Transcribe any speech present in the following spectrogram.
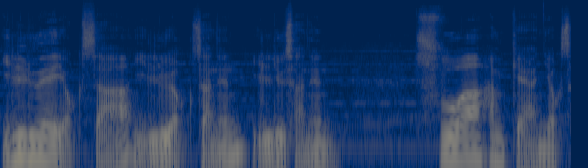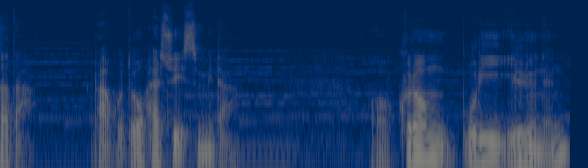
인류의 역사, 인류 역사는, 인류사는 수와 함께한 역사다. 라고도 할 수 있습니다. 어, 그럼 우리 인류는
